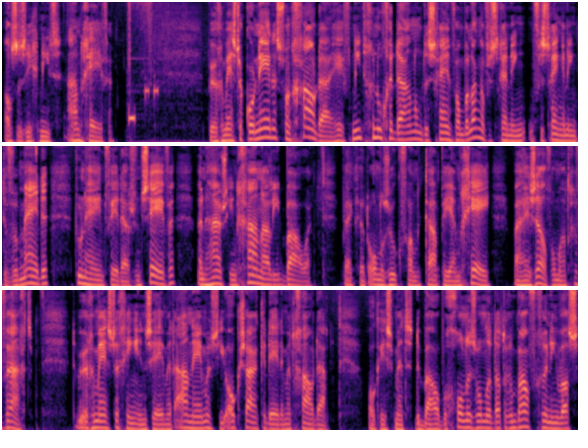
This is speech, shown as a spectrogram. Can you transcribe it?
als ze zich niet aangeven. Burgemeester Cornelis van Gouda heeft niet genoeg gedaan om de schijn van belangenverstrengeling te vermijden toen hij in 2007 een huis in Ghana liet bouwen. Blijkt uit onderzoek van KPMG, waar hij zelf om had gevraagd. De burgemeester ging in zee met aannemers die ook zaken deden met Gouda. Ook is met de bouw begonnen zonder dat er een bouwvergunning was.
